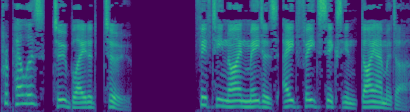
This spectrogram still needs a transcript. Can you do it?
Propellers 2-bladed, 2 59 meters, 8 feet 6 in diameter.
